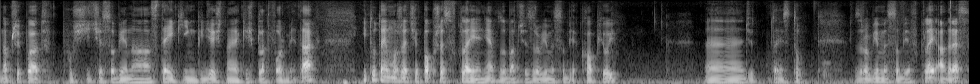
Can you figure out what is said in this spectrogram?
na przykład puścicie sobie na staking gdzieś na jakiejś platformie, tak? I tutaj możecie poprzez wklejenie, zobaczcie, zrobimy sobie kopiuj. Yy, gdzie tutaj jest tu. Zrobimy sobie wklej adres.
